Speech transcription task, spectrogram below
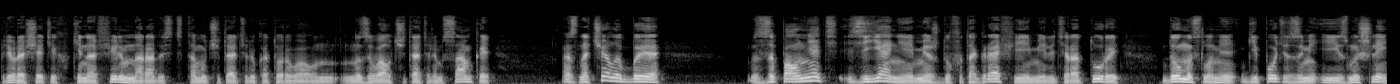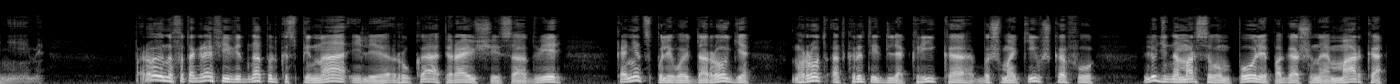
превращать их в кинофильм на радость тому читателю, которого он называл читателем-самкой, означало бы заполнять зияние между фотографиями, литературой, домыслами, гипотезами и измышлениями. Порой на фотографии видна только спина или рука, опирающаяся о дверь, конец полевой дороги, рот открытый для крика, башмаки в шкафу, люди на Марсовом поле, погашенная марка,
